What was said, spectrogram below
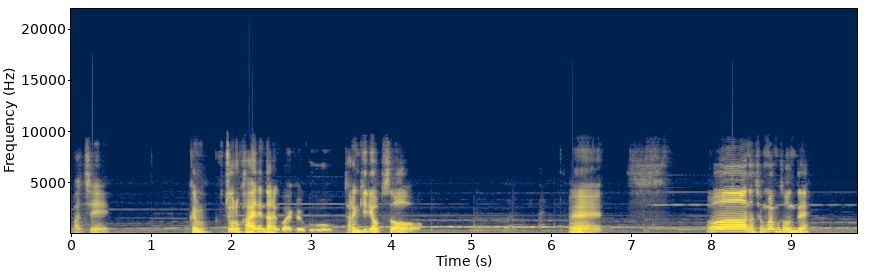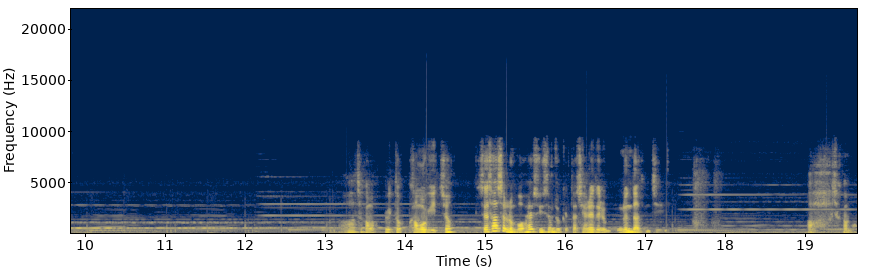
맞지? 그럼 그쪽으로 가야 된다는 거야, 결국. 다른 길이 없어. 예. 와, 나 정말 무서운데? 아, 잠깐만. 여기 또 감옥이 있죠? 쇠사슬로 뭐 할 수 있으면 좋겠다. 쟤네들을 묶는다든지. 아, 잠깐만.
